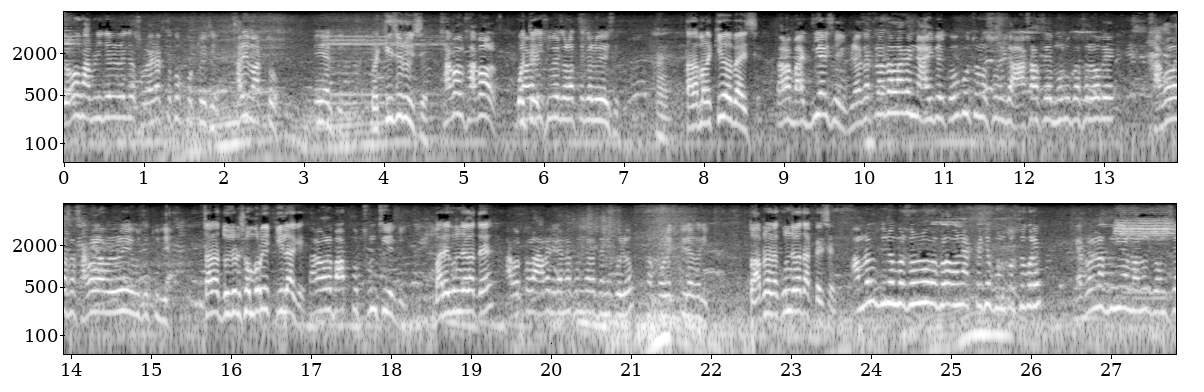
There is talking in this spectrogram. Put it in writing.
তখন পাবলিকের লেগে সবাই রাখতে খুব কষ্ট হয়েছে। খালি মারতো। এই আর কি। মানে কি চুরি হয়েছে? ছাগল ছাগল। শিবের জলার থেকে লয়েছে হ্যাঁ তারা মানে কীভাবে আইছে তারা বাইক দিয়েছে ব্লেজার ট্লেজার লাগাই না আইবে কেউ কিছু অসুবিধা আশ আছে মুরুক আছে লগে। ছাগল আছে ছাগল আবার লই বসে তুলিয়া। তারা দুজন সম্পর্কে কি লাগে? তারা বলে বাপ শুনছি আর কি। বাড়ি কোন জায়গাতে? আগরতলা আড়াই জানা কোন জায়গা জানি কইলো? কলেজ তো আপনারা কোন জায়গাতে আটকাইছেন? আমরা তো দুই নম্বর মানে আটকাইছে ফোন করছে করে এখন না দুনিয়ার মানুষ জমছে।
